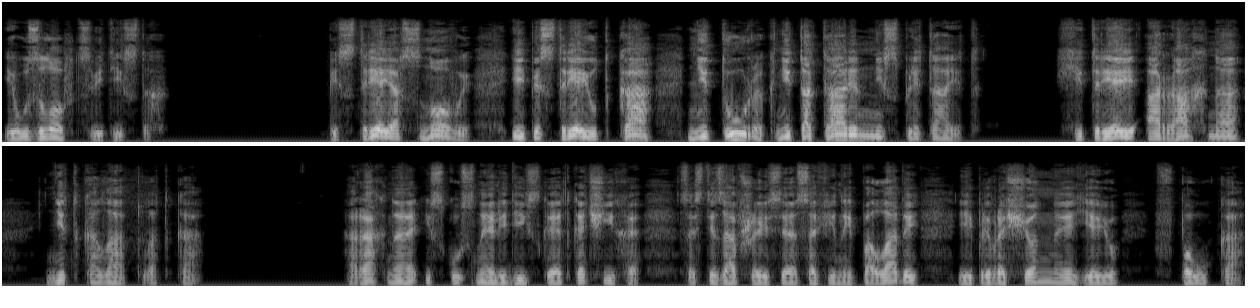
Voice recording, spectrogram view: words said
и узлов цветистых. Пестрей основы и пестрей утка ни турок, ни татарин не сплетает, хитрей арахна не ткала платка. Арахна — искусная лидийская ткачиха, состязавшаяся с Афиной Палладой и превращенная ею в паука.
